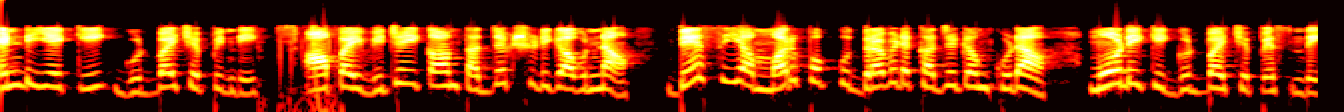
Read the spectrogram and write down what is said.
ఎన్డీఏకి గుడ్ బై చెప్పింది. ఆపై విజయకాంత్ అధ్యక్షుడిగా ఉన్న దేశీయ మరుపొక్కు ద్రవిడ కజగం కూడా మోడీకి గుడ్ బై చెప్పేసింది.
